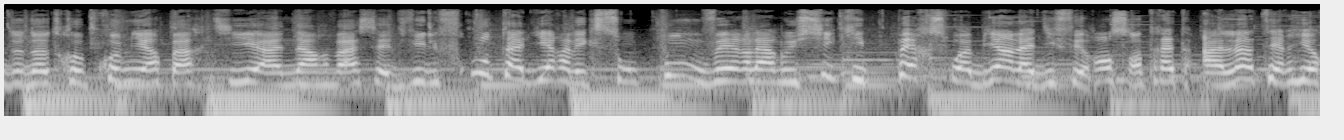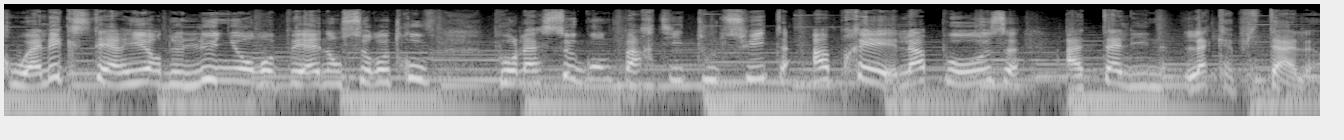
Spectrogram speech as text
De notre première partie à Narva, cette ville frontalière avec son pont vers la Russie qui perçoit bien la différence entre être à l'intérieur ou à l'extérieur de l'Union européenne. On se retrouve pour la seconde partie tout de suite après la pause à Tallinn, la capitale.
